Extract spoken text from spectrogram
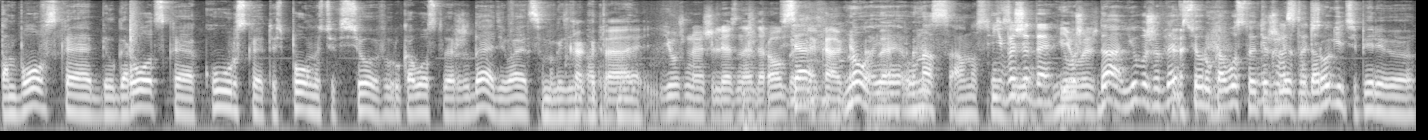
Тамбовская, Белгородская, Курская, то есть полностью все руководство РЖД одевается в магазин Как Патрик это Мэн. Южная железная дорога? Вся, как ну, это, да? э, у нас, а у нас ЮВЖД. ЮВЖ, да, ЮВЖД, все руководство этой железной дороги теперь э,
